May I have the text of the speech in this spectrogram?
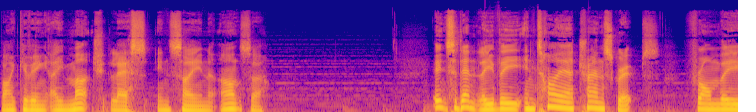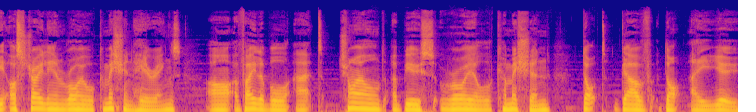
by giving a much less insane answer. Incidentally, the entire transcripts from the Australian Royal Commission hearings are available at childabuseroyalcommission.gov.au.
